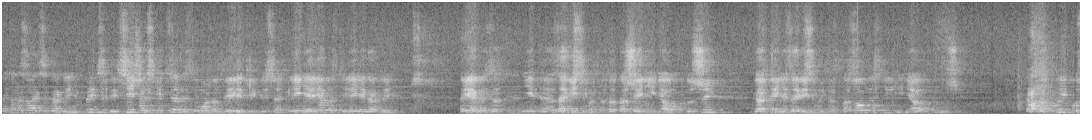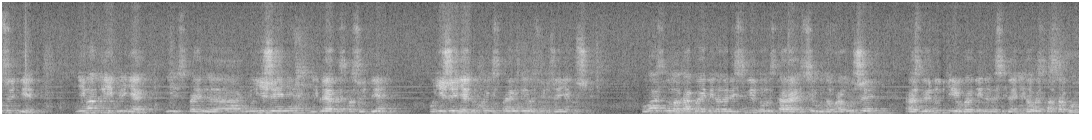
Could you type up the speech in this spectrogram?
Это называется гордыня. В принципе, все человеческие ценности можно в две ветки писать. Линия ревности, линия гордыни ревность, э, зависимость от отношений идеалов души, гордыня, зависимость от способностей идеалов души. Так вот, мы по судьбе не могли принять э, унижение, неприятность по судьбе, унижение духа несправедливость, унижение души. У вас было как бы обида на весь мир, но вы старались силу добродушия развернуть ее в обиды на себя, недовольство собой.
